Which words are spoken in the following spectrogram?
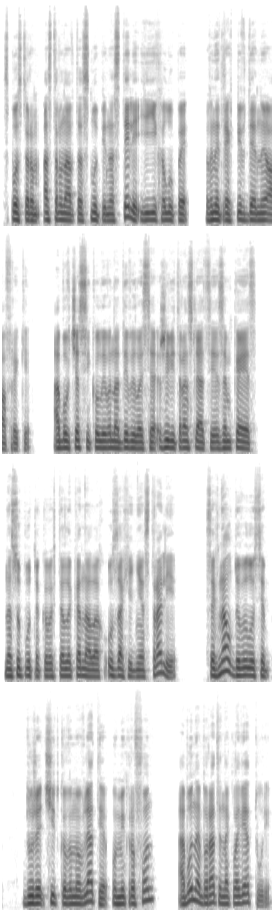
з постером астронавта Снупі на стелі її халупи в нетрях Південної Африки, або в часи, коли вона дивилася живі трансляції з МКС на супутникових телеканалах у Західній Австралії, сигнал довелося б дуже чітко вимовляти у мікрофон або набирати на клавіатурі.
